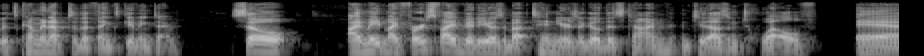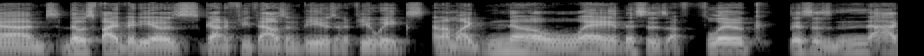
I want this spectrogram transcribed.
it's coming up to the Thanksgiving time. So, I made my first five videos about 10 years ago this time in 2012. And those five videos got a few thousand views in a few weeks. And I'm like, no way. This is a fluke. This is not,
